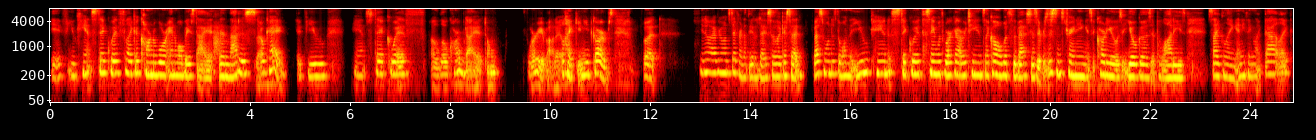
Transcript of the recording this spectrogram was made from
if you can't stick with like a carnivore animal based diet, then that is okay. If you can't stick with a low carb diet, don't worry about it. Like you need carbs. But you know, everyone's different at the end of the day. So like I said, best one is the one that you can stick with. Same with workout routines. Like, oh, what's the best? Is it resistance training? Is it cardio? Is it yoga? Is it Pilates? Cycling? Anything like that? Like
